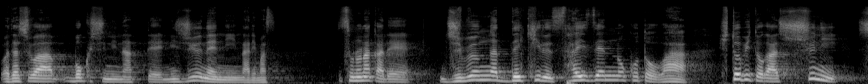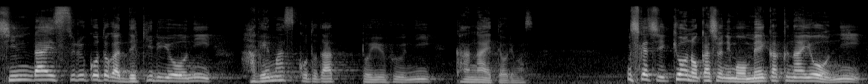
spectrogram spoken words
私は牧師になって20年になります。その中で自分ができる最善のことは人々が主に信頼することができるように励ますことだというふうに考えております。しかし今日の箇所にも明確なように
